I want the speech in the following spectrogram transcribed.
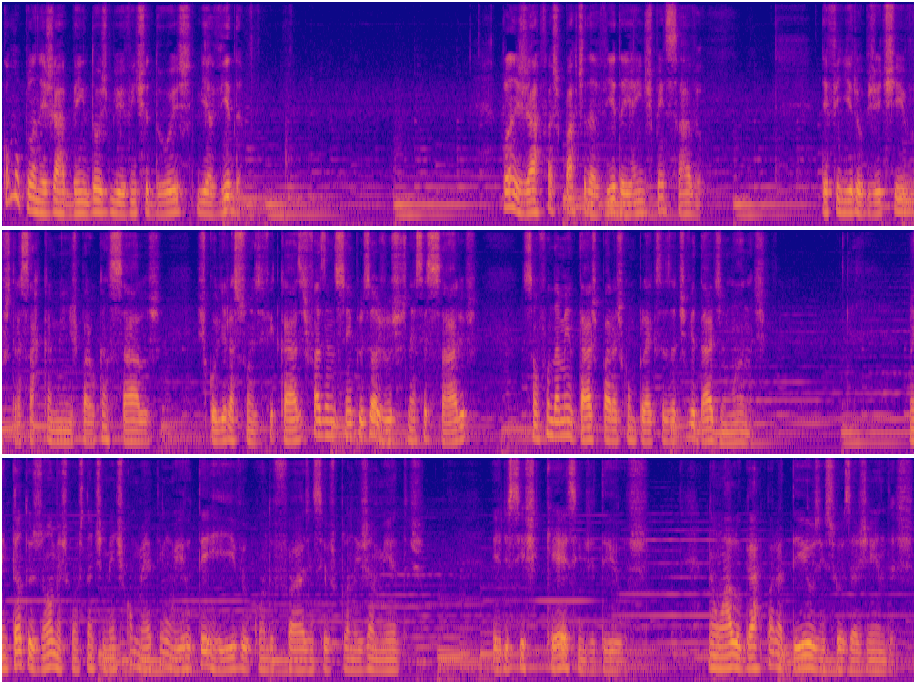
Como planejar bem 2022 e a vida? Planejar faz parte da vida e é indispensável. Definir objetivos, traçar caminhos para alcançá-los, escolher ações eficazes, fazendo sempre os ajustes necessários, são fundamentais para as complexas atividades humanas. No entanto, os homens constantemente cometem um erro terrível quando fazem seus planejamentos. Eles se esquecem de Deus. Não há lugar para Deus em suas agendas.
